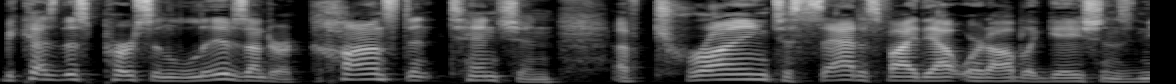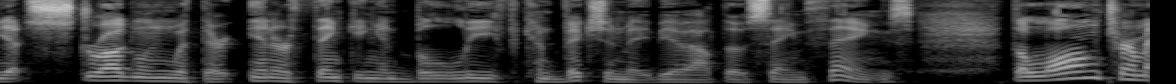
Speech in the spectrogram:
because this person lives under a constant tension of trying to satisfy the outward obligations and yet struggling with their inner thinking and belief, conviction maybe about those same things, the long term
